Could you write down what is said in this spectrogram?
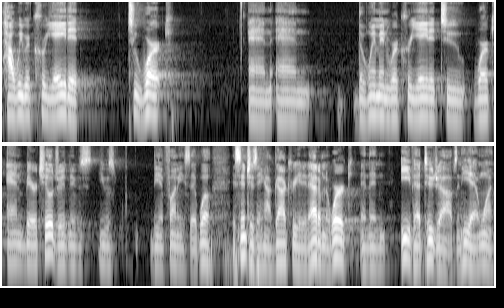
how we were created to work and, and the women were created to work and bear children. It was, he was being funny, he said, Well, it's interesting how God created Adam to work, and then Eve had two jobs and he had one.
